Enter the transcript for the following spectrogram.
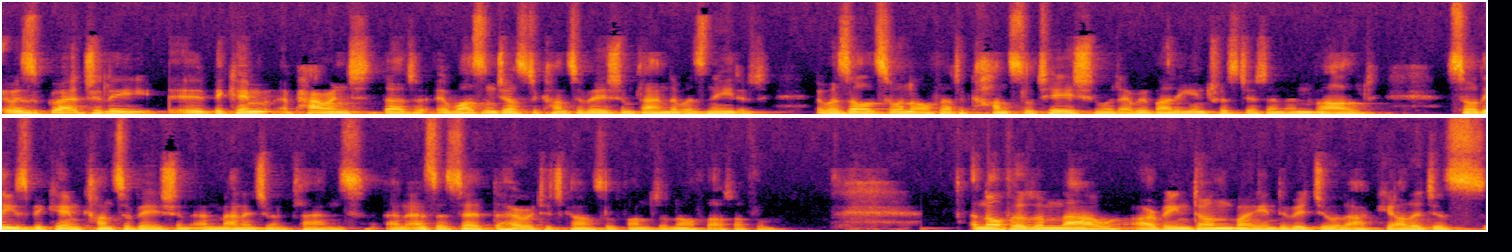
it was gradually, it became apparent that it wasn't just a conservation plan that was needed. It was also an awful lot of consultation with everybody interested and involved. So these became conservation and management plans. And as I said, the Heritage Council funded an awful lot of them. An awful lot of them now are being done by individual archaeologists,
